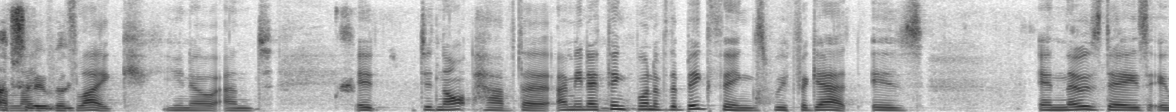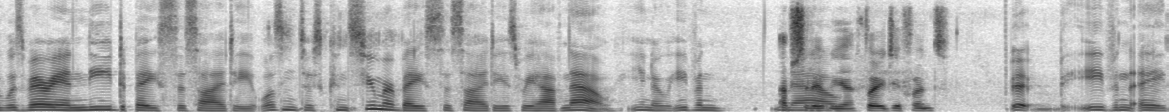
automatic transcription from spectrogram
Absolutely. life was like, you know, and it did not have the. I mean, I think one of the big things we forget is in those days it was very a need based society. It wasn't as consumer based society as we have now. You know, even. Absolutely, now, yeah, very different. Even a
